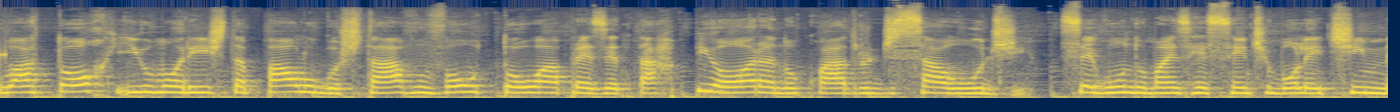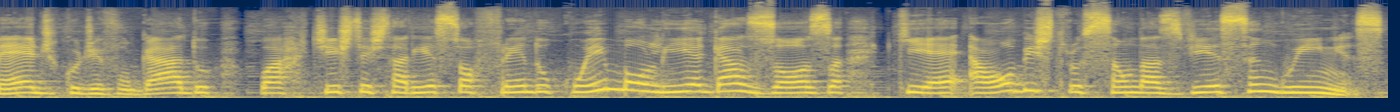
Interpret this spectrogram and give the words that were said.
O ator e humorista Paulo Gustavo voltou a apresentar piora no quadro de saúde. Segundo o mais recente boletim médico divulgado, o artista estaria sofrendo com embolia gasosa, que é a obstrução das vias sanguíneas.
